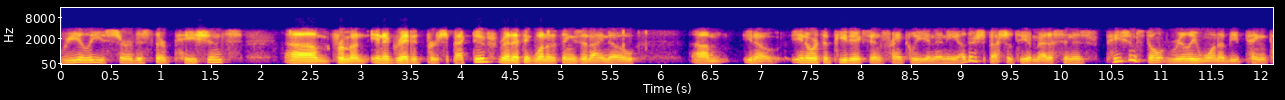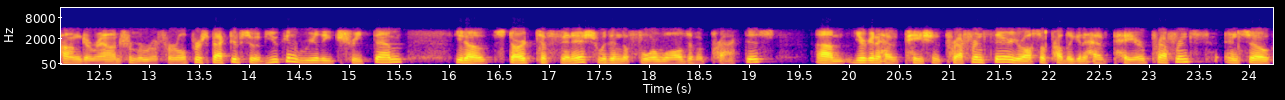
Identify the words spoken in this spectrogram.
really service their patients um, from an integrated perspective. Right, I think one of the things that I know, um, you know, in orthopedics and frankly in any other specialty of medicine is patients don't really want to be ping ponged around from a referral perspective. So if you can really treat them, you know, start to finish within the four walls of a practice. Um, you're going to have patient preference there. You're also probably going to have payer preference. And so,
